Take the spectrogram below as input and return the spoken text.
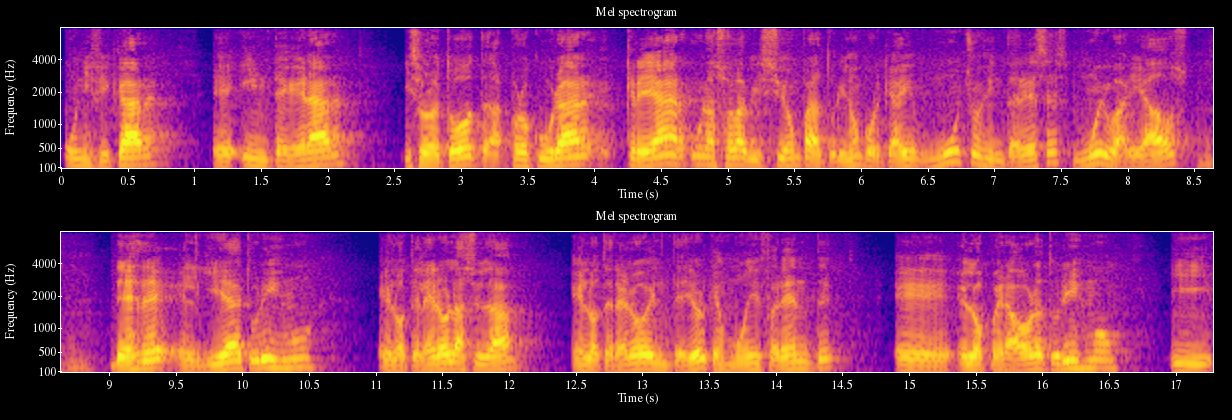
unificar, eh, integrar y sobre todo procurar crear una sola visión para el turismo porque hay muchos intereses muy variados, desde el guía de turismo, el hotelero de la ciudad, el hotelero del interior, que es muy diferente, eh, el operador de turismo y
